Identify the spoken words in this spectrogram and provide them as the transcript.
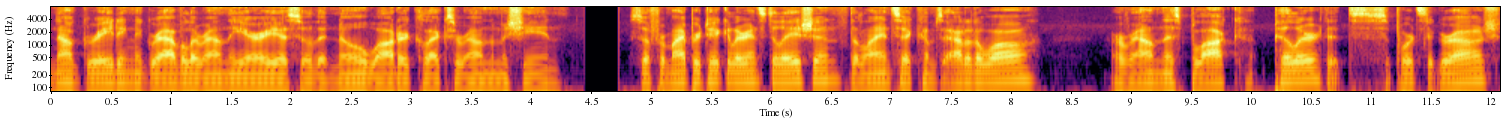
now grading the gravel around the area so that no water collects around the machine. So for my particular installation, the line set comes out of the wall, around this block pillar that supports the garage,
